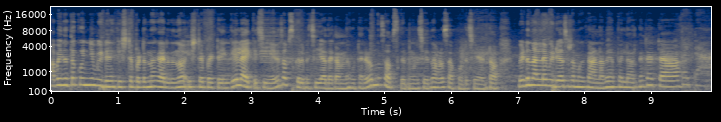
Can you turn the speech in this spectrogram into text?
അപ്പോൾ ഇന്നത്തെ കുഞ്ഞു വീഡിയോ എനിക്ക് ഇഷ്ടപ്പെട്ടെന്ന് കരുതുന്നു. ഇഷ്ടപ്പെട്ടെങ്കിൽ ലൈക്ക് ചെയ്യാനും സബ്സ്ക്രൈബ് ചെയ്യാതെ കാണുന്ന കൂട്ടുകാരെ ഒന്ന് സബ്സ്ക്രൈബ് കൂടി ചെയ്ത് നമ്മൾ സപ്പോർട്ട് ചെയ്യാം കേട്ടോ. വീണ്ടും നല്ല വീഡിയോസ് നമുക്ക് കാണാവേ അപ്പോൾ എല്ലാവർക്കും ടാറ്റാ. ടാറ്റാ.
